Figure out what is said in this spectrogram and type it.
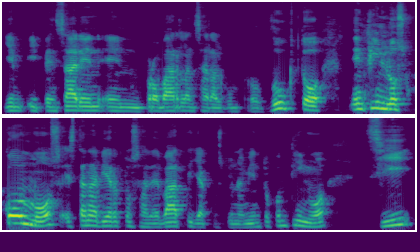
y, pensar en, probar lanzar algún producto. En fin, los cómo están abiertos a debate y a cuestionamiento continuo si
